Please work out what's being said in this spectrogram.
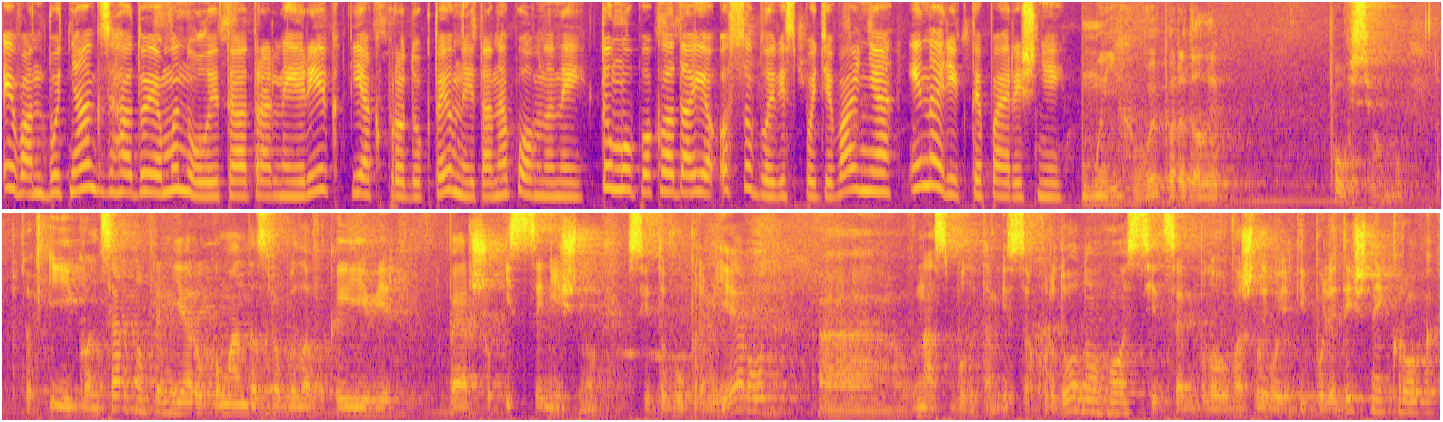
Іван Бутняк згадує минулий театральний рік як продуктивний та наповнений, тому покладає особливі сподівання і на рік теперішній. Ми їх випередили по всьому. Тобто і концертну прем'єру команда зробила в Києві. Першу і сценічну світову прем'єру. Е, В нас були там із-за кордону гості. Це було важливо як і політичний крок.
